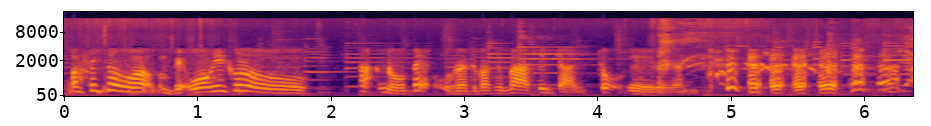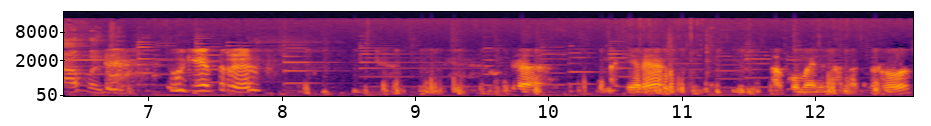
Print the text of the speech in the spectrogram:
pasing tuh mbek wong iku lho. Tak no pe udah dipasing-pasing jancuk gitu kan. Ya apa sih? Oke terus. udah akhirnya aku main sana terus.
